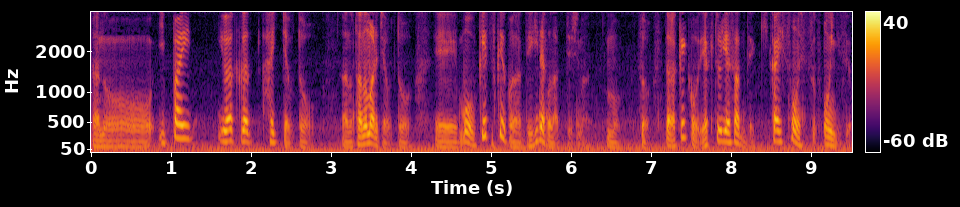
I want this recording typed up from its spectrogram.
あのー、いっぱい予約が入っちゃうと、あの、頼まれちゃうと、えー、もう受け付けることができなくなってしまう。もう、そう。だから結構焼き鳥屋さんって機械損失多いんですよ。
